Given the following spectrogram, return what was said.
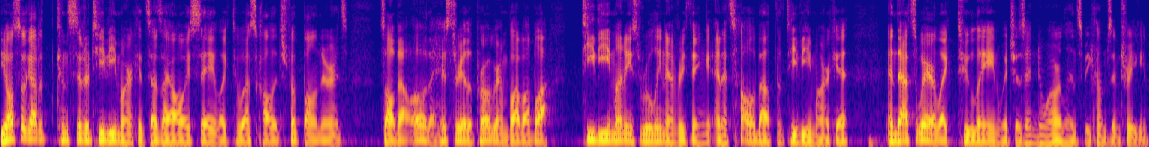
You also got to consider TV markets, as I always say. Like to us college football nerds, It's all about oh the history of the program, blah blah blah. TV money's ruling everything, and it's all about the TV market. And that's where like Tulane, which is in New Orleans, becomes intriguing.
